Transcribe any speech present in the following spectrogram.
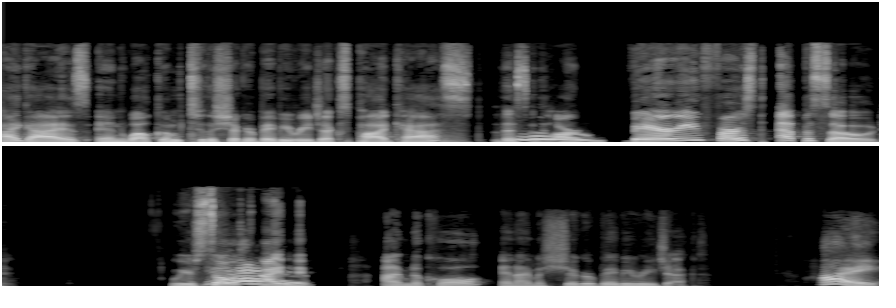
Hi, guys, and welcome to the Sugar Baby Rejects podcast. This Woo! is our very first episode. We are so Yay! excited. I'm Nicole, and I'm a Sugar Baby Reject. Hi,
